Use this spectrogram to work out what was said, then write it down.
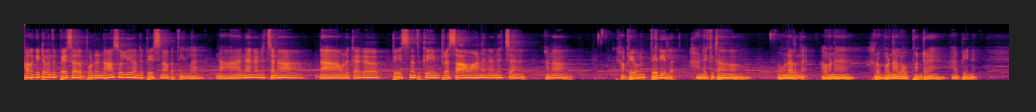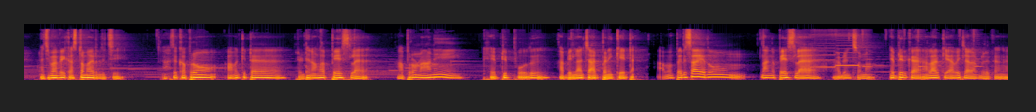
அவன்கிட்ட வந்து பேசாத பொண்ணு நான் சொல்லி வந்து பேசினா பார்த்தீங்களா நான் என்ன நினச்சேன்னா நான் அவனுக்காக பேசினதுக்கு இம்ப்ரெஸ் ஆவான்னு நினச்சேன். ஆனால் அப்படி அவனுக்கு தெரியல. அன்னைக்கு தான் உணர்ந்தேன். அவனை ரொம்ப நான் லவ் பண்ணுறேன் அப்படின்னு. நிஜமாவே கஷ்டமாக இருந்துச்சு. அதுக்கப்புறம் அவன்கிட்ட ரெண்டு நாளாக பேசலை. அப்புறம் நானே எப்படி போகுது? அப்படிலாம் சாட் பண்ணி கேட்டேன். அவன் பெருசாக எதுவும் நாங்கள் பேசல அப்படின்னு சொன்னான். எப்படி இருக்க? நல்லா இருக்கியா? வீட்டில் எல்லாம் எப்படி இருக்காங்க?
